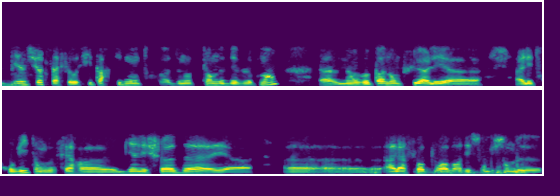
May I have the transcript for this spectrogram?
bien sûr, ça fait aussi partie de notre de notre plan de développement, euh, mais on veut pas non plus aller euh, aller trop vite. On veut faire bien les choses et à la fois pour avoir des solutions de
